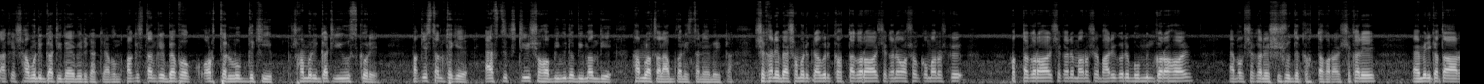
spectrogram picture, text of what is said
তাকে সামরিক ঘাঁটি দেয় আমেরিকাকে এবং পাকিস্তানকে ব্যাপক অর্থের লোভ দেখিয়ে সামরিক ঘাঁটি ইউজ করে পাকিস্তান থেকে এফ সিক্সটি সহ বিভিন্ন বিমান দিয়ে হামলা চালায় আফগানিস্তানে আমেরিকা। সেখানে বেসামরিক নাগরিককে হত্যা করা হয়, সেখানে অসংখ্য মানুষকে হত্যা করা হয়, সেখানে মানুষের ভারী করে বোমিং করা হয় এবং সেখানে শিশুদেরকে হত্যা করা হয়। সেখানে আমেরিকা তার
